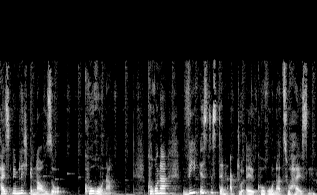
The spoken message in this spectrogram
heißt nämlich genau so. Corona. Corona, wie ist es denn aktuell, Corona zu heißen?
